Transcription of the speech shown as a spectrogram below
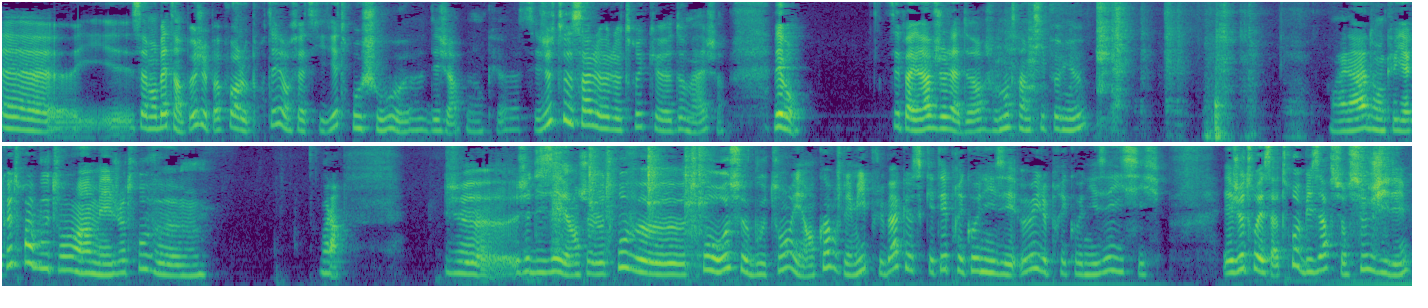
Euh, ça m'embête un peu, je vais pas pouvoir le porter en fait, il est trop chaud euh, déjà. Donc c'est juste ça le, truc dommage. Mais bon, c'est pas grave, je l'adore. Je vous montre un petit peu mieux. Voilà, donc il n'y a que trois boutons, hein, mais je trouve... voilà. Je, disais, hein, je le trouve trop haut ce bouton, et encore je l'ai mis plus bas que ce qui était préconisé. Eux, ils le préconisaient ici. Et je trouvais ça trop bizarre sur ce gilet.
